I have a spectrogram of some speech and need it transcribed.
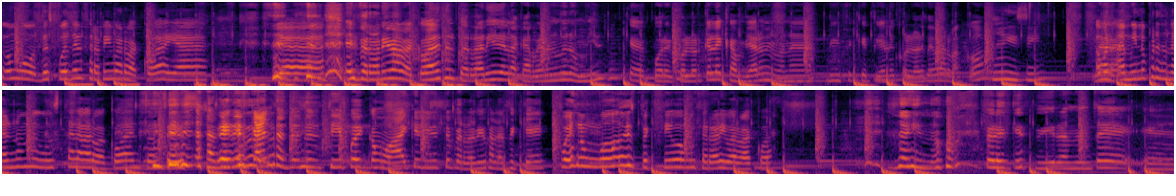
como después del Ferrari Barbacoa, ya. El Ferrari Barbacoa es el Ferrari de la carrera número 1000. Que por el color que le cambiaron, mi hermana dice que tiene el color de barbacoa. ay, sí. La Bueno, a mí lo personal no me gusta la barbacoa, entonces. a mí me encanta. Entonces sí fue como, ay, qué lindo este Ferrari, ojalá se quede. Fue en un modo despectivo mi Ferrari Barbacoa. Ay, no. Pero es que sí, realmente. eh,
